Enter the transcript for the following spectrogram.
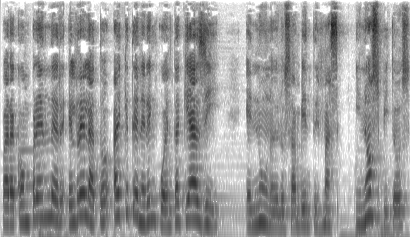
Para comprender el relato hay que tener en cuenta que allí, en uno de los ambientes más inhóspitos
